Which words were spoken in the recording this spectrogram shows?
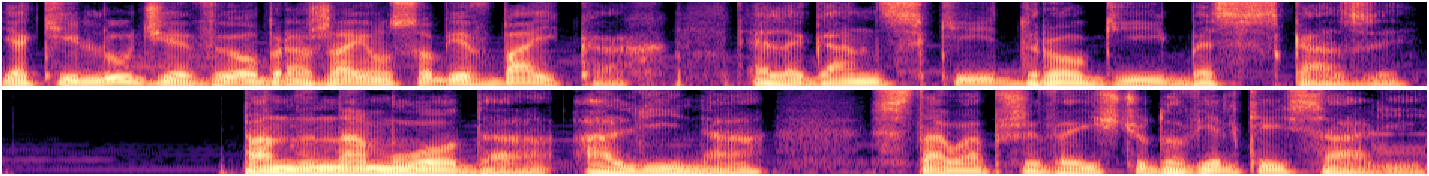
jaki ludzie wyobrażają sobie w bajkach, elegancki, drogi, bez skazy. Panna młoda, Alina, stała przy wejściu do wielkiej sali.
